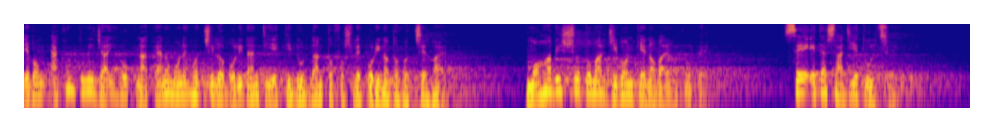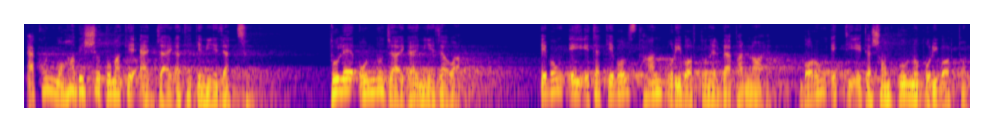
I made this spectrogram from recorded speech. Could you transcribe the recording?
এবং এখন তুমি যাই হোক না কেন মনে হচ্ছিল বলিদানটি একটি দুর্দান্ত ফসলে পরিণত হচ্ছে, হয়। মহাবিশ্ব তোমার জীবনকে নবায়ন করবে। সে এটা সাজিয়ে তুলছে। এখন মহাবিশ্ব তোমাকে এক জায়গা থেকে নিয়ে যাচ্ছে। তুলে অন্য জায়গায় নিয়ে যাওয়া। এবং এই এটা কেবল স্থান পরিবর্তনের ব্যাপার নয়, বরং একটি এটা সম্পূর্ণ পরিবর্তন।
